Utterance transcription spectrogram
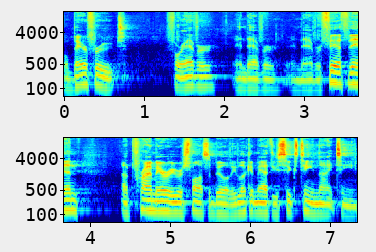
Well, bear fruit forever and ever and ever. Fifth, then, a primary responsibility. Look at Matthew 16, 19.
